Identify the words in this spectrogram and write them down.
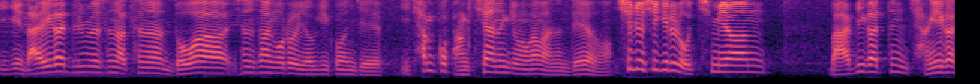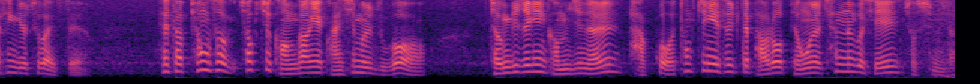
이게 나이가 들면서 나타나는 노화 현상으로 여기고 이제 이 참고 방치하는 경우가 많은데요. 치료 시기를 놓치면 마비 같은 장애가 생길 수가 있어요. 해서 평소 척추 건강에 관심을 두고 정기적인 검진을 받고 통증이 있을 때 바로 병원을 찾는 것이 좋습니다.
